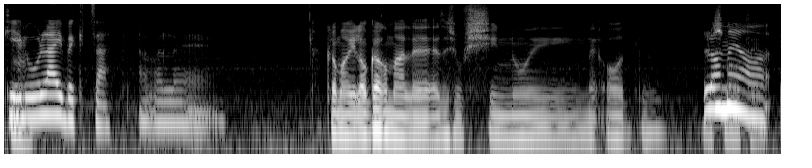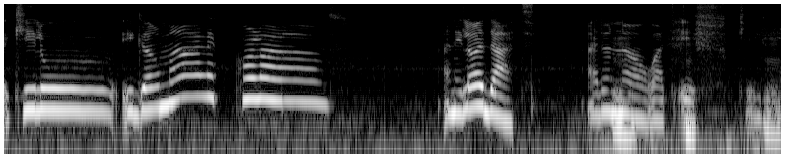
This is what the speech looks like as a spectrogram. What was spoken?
כאילו. אולי בקצת, אבל אה, כלומר, היא לא גרמה לאיזשהו שינוי מאוד לא. מאוד. כאילו, היא גרמה לכל ה... אני לא יודעת. I don't Mm. know what if, כאילו. Mm.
